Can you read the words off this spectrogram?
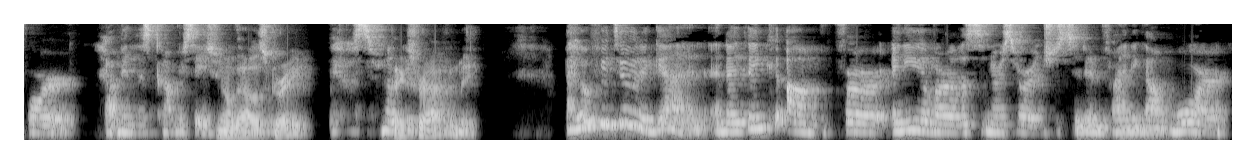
for having this conversation. No, that was great. Was really Thanks for having me. I hope you do it again. And I think um, for any of our listeners who are interested in finding out more,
